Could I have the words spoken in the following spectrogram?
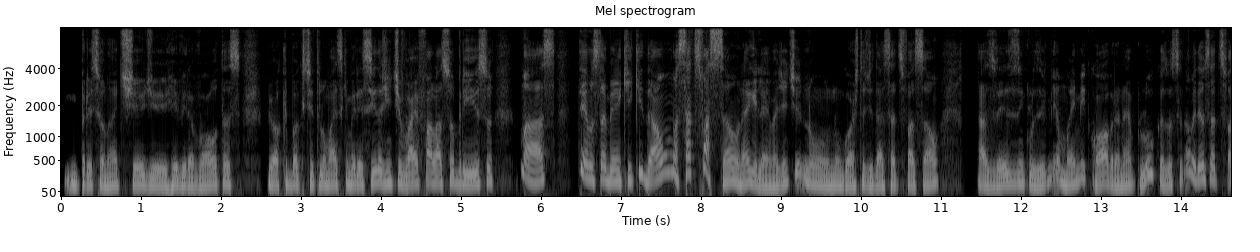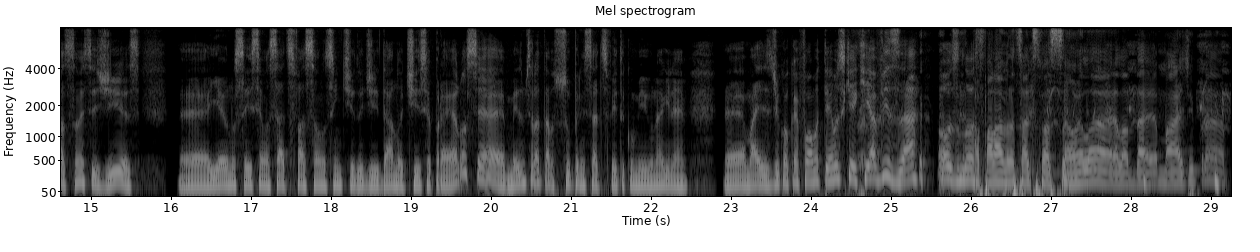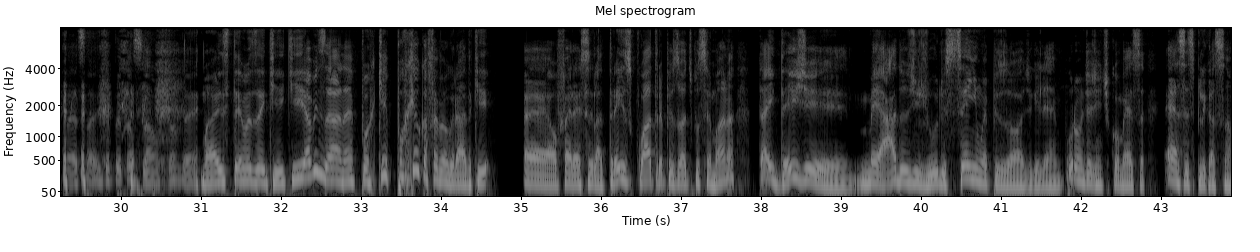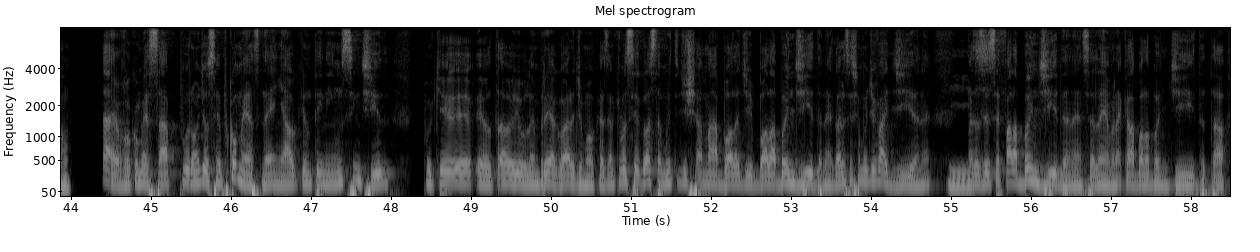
impressionante, cheio de reviravoltas. Milwaukee Bucks título mais que merecido. A gente vai falar sobre isso, mas temos também aqui que dar uma satisfação, né, Guilherme? A gente não, não gosta de dar satisfação. Às vezes, inclusive, minha mãe me cobra, né? Lucas, você não me deu satisfação esses dias. É, e eu não sei se é uma satisfação no sentido de dar notícia para ela ou se é mesmo se ela estava super insatisfeita comigo, né, Guilherme? É, mas de qualquer forma temos que aqui avisar aos nossos. A palavra satisfação ela, ela dá margem para essa interpretação também. Mas temos aqui que avisar, né? Porque, porque o Café Belgrado, que é, oferece, sei lá, três, quatro episódios por semana, tá aí desde meados de julho sem um episódio, Guilherme. Por onde a gente começa essa explicação? Ah, eu vou começar por onde eu sempre começo, né? Em algo que não tem nenhum sentido. Porque eu, eu, eu, lembrei agora de uma ocasião que você gosta muito de chamar a bola de bola bandida, né? Agora você chamou de vadia, né? Isso. Mas às vezes você fala bandida, né? Você lembra, né? Aquela bola bandida e tal.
